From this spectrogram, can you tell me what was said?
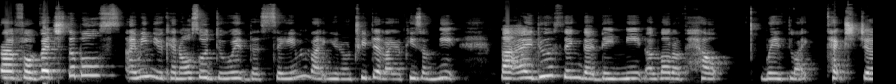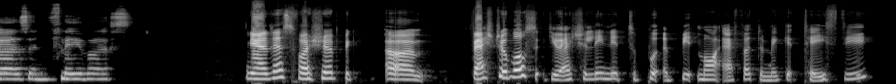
But for vegetables, I mean, you can also do it the same, like, you know, treat it like a piece of meat. But I do think that they need a lot of help with like textures and flavors. Yeah, that's for sure. Um, vegetables, you actually need to put a bit more effort to make it tasty.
